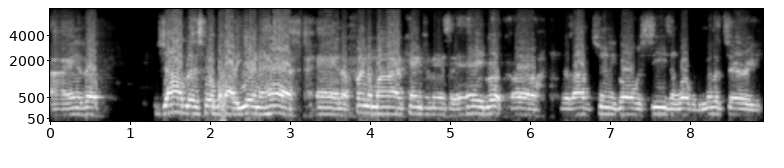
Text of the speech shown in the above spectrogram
I ended up jobless for about a year and a half. And a friend of mine came to me and said, Hey, look, uh, there's an opportunity to go overseas and work with the military.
